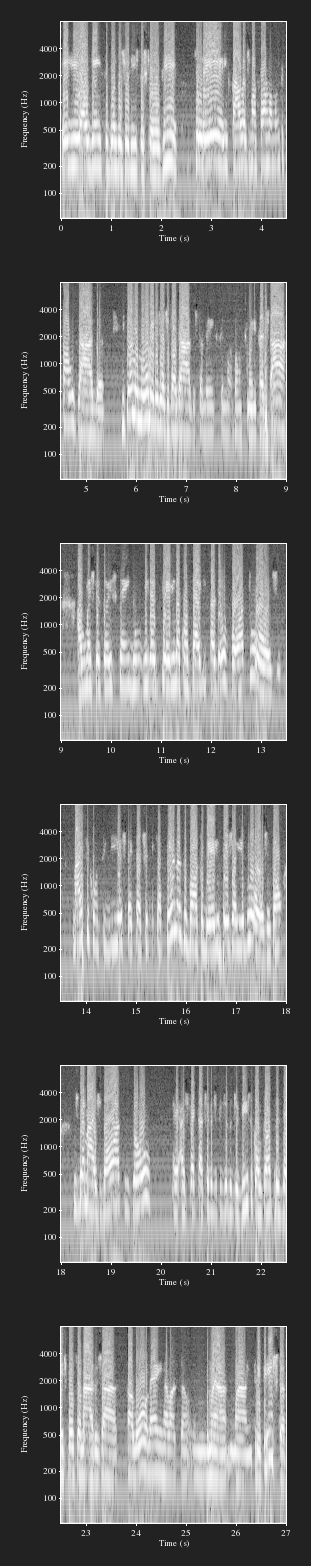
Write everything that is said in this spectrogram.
Ele é alguém, segundo os juristas que eu ouvi, que lê e fala de uma forma muito pausada. E pelo número de advogados também que se, vão se manifestar, algumas pessoas têm dúvida se ele ainda consegue fazer o voto hoje. Mas se conseguir, a expectativa é que apenas o voto dele seja lido hoje. Então, os demais votos ou é, a expectativa de pedido de vista, como o próprio presidente Bolsonaro já falou, né, em relação numa, numa entrevista,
